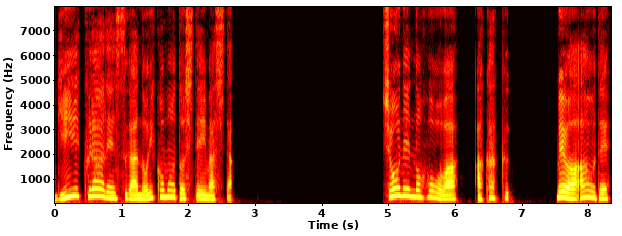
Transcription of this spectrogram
ギー・クラーレンスが乗り込もうとしていました。少年の方は赤く、目は青で、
